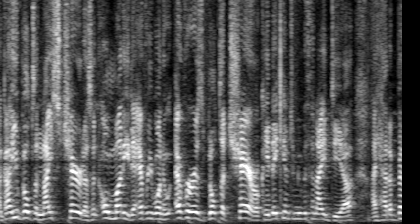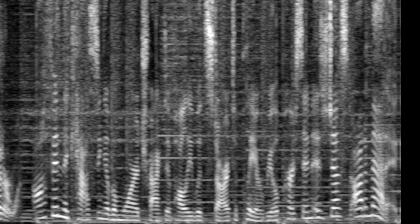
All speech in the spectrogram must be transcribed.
A guy who built a nice chair doesn't owe money to everyone who ever has built a chair, okay? They came to me with an idea, I had a better one. Often, the casting of a more attractive Hollywood star to play a real person is just automatic.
